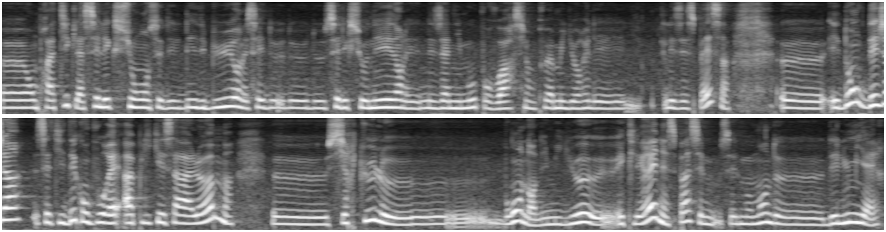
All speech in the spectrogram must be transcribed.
on pratique la sélection, c'est des, débuts, on essaye de, sélectionner dans les, animaux pour voir si on peut améliorer les, espèces. et donc déjà, cette idée qu'on pourrait appliquer ça à l'homme circule bon, dans des milieux éclairés, n'est-ce pas? C'est le, moment des Lumières.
